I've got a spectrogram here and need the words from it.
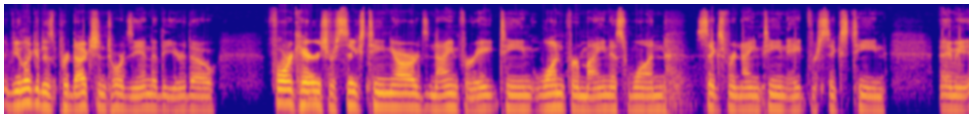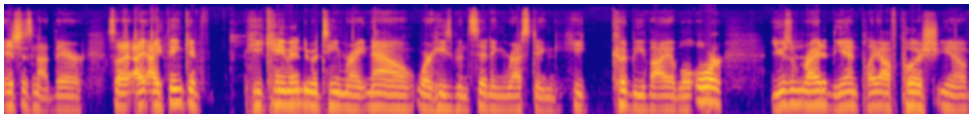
if you look at his production towards the end of the year, though, four carries for 16 yards, nine for 18, one for minus one, six for 19, eight for 16. I mean, it's just not there. So I, I think if he came into a team right now where he's been sitting resting, he could be viable. Or use him right at the end, playoff push. You know,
